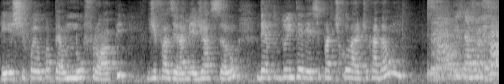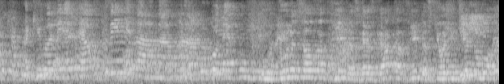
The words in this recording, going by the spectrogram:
Este foi o papel no FROP de fazer a mediação dentro do interesse particular de cada um. Aquilo ali é até um crime na, na, no poder público. Né? Cultura né? salva vidas, resgata vidas que hoje em dia estão morrendo.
